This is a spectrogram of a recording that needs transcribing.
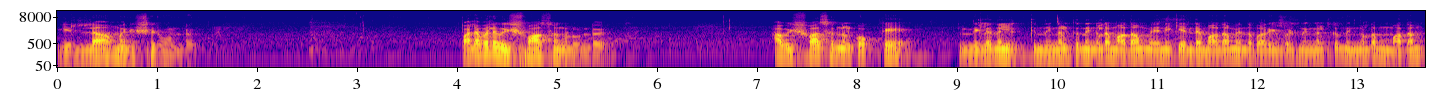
എല്ലാ മനുഷ്യരും ഉണ്ട്. പല പല വിശ്വാസങ്ങളുണ്ട്. ആ വിശ്വാസങ്ങൾക്കൊക്കെ നിലനിൽക്ക് നിങ്ങൾക്ക് നിങ്ങളുടെ മതം എനിക്ക് എന്റെ മതം എന്ന് പറയുമ്പോൾ നിങ്ങൾക്ക് നിങ്ങളുടെ മതം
